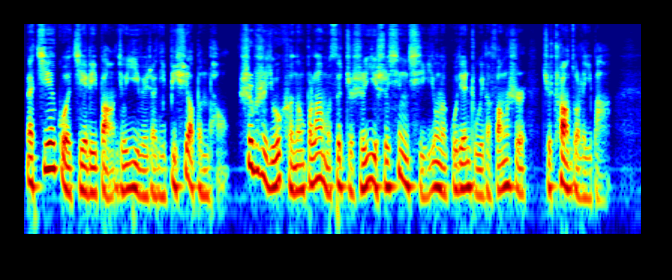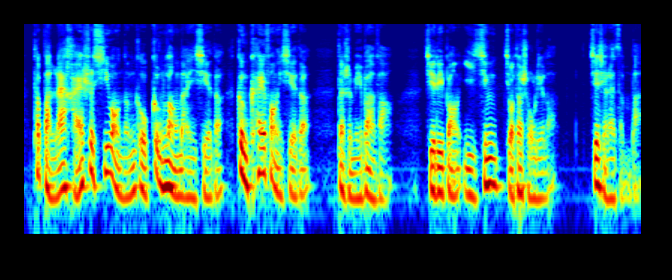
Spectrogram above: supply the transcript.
那接过接力棒就意味着你必须要奔跑，是不是有可能布拉姆斯只是一时兴起，用了古典主义的方式去创作了一把？他本来还是希望能够更浪漫一些的，更开放一些的，但是没办法，接力棒已经交他手里了。接下来怎么办？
